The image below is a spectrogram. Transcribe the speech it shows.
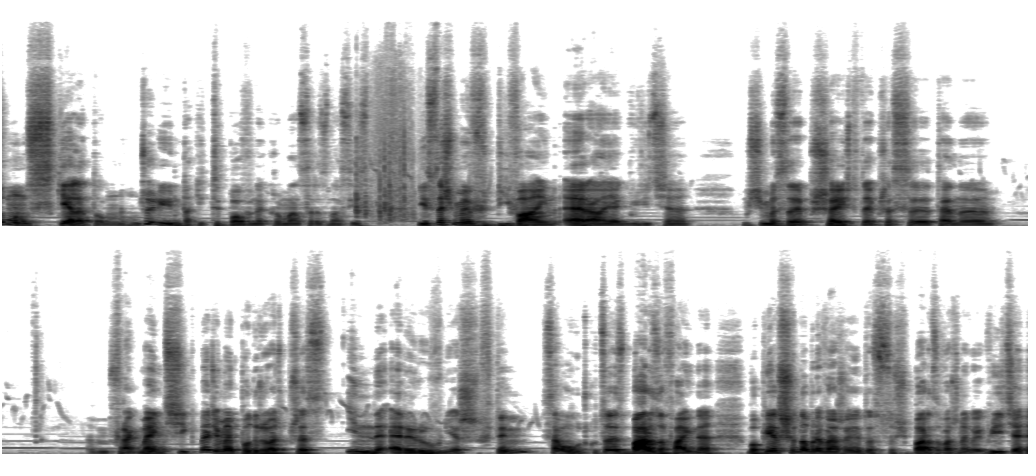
Summon Skeleton, czyli taki typowy nekromancer z nas jest. Jesteśmy w Divine Era, jak widzicie. Musimy sobie przejść tutaj przez e, ten e, fragmencik. Będziemy podróżować przez inne ery również w tym samouczku, co jest bardzo fajne, bo pierwsze dobre wrażenie to jest coś bardzo ważnego. Jak widzicie,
